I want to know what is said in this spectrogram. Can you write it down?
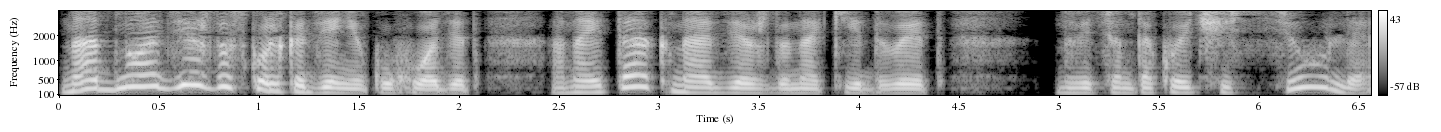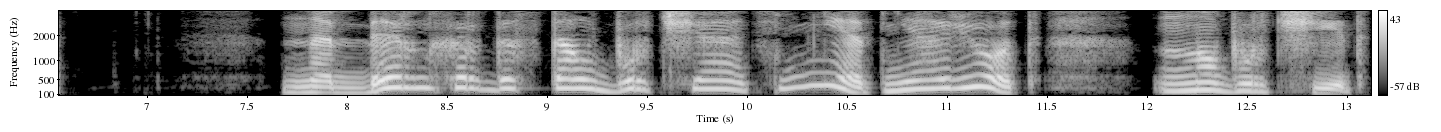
На одну одежду сколько денег уходит? Она и так на одежду накидывает. Но ведь он такой чистюля. На Бернхарда стал бурчать. Нет, не орет, но бурчит.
